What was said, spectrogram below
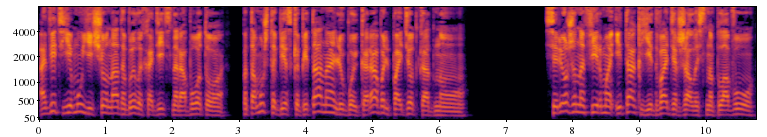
А ведь ему еще надо было ходить на работу, потому что без капитана любой корабль пойдет ко дну. Сережина фирма и так едва держалась на плаву,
